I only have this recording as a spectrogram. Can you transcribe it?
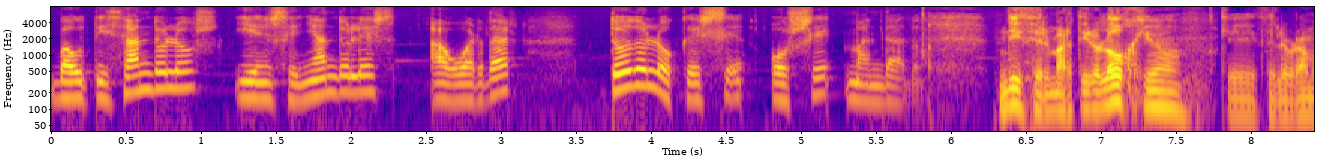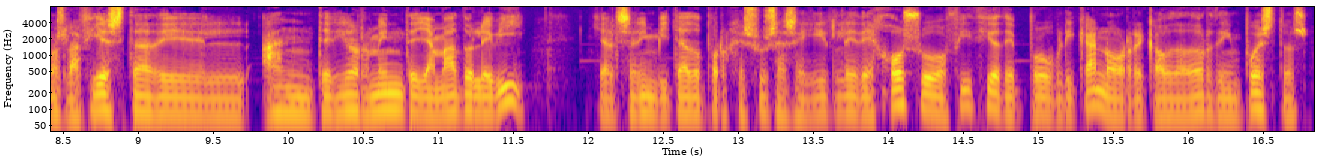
bautizándolos y enseñándoles a guardar todo lo que se, os he mandado. Dice el martirologio que celebramos la fiesta del anteriormente llamado Leví, que al ser invitado por Jesús a seguirle dejó su oficio de publicano o recaudador de impuestos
